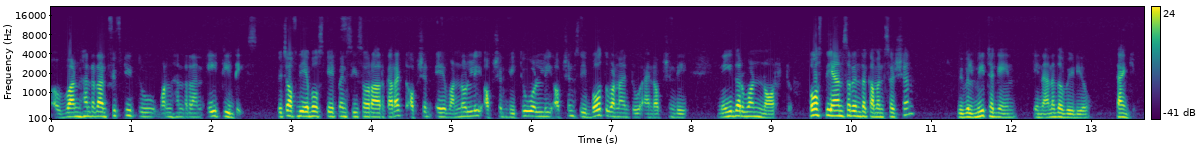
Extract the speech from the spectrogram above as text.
uh, 150 to 180 days. Which of the above statements is or are correct? Option A, one only. Option B, two only. Option C, both one and two. And option D, neither one nor two. Post the answer in the comment section. We will meet again in another video. Thank you.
